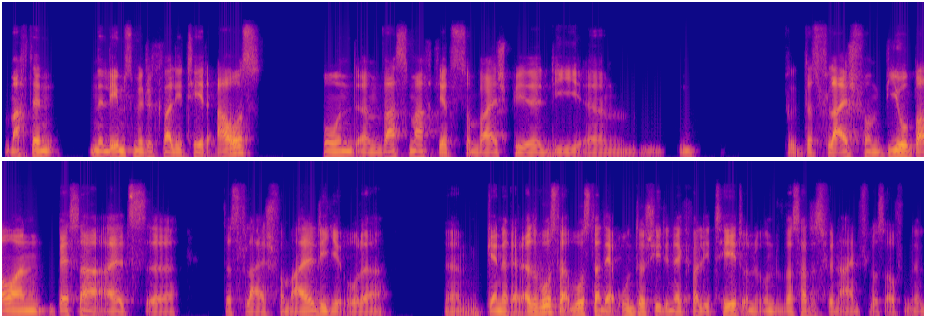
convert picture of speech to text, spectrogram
macht denn eine Lebensmittelqualität aus und ähm, was macht jetzt zum Beispiel die, ähm, das Fleisch vom Biobauern besser als äh, das Fleisch vom Aldi oder ähm, generell? Also wo ist, da, wo ist da der Unterschied in der Qualität und, und was hat es für einen Einfluss auf, eine,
